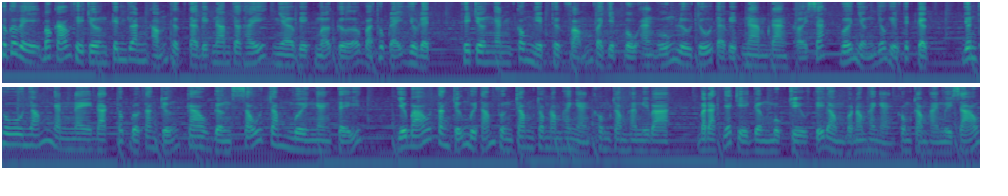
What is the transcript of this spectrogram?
Thưa quý vị, báo cáo thị trường kinh doanh ẩm thực tại Việt Nam cho thấy nhờ việc mở cửa và thúc đẩy du lịch, thị trường ngành công nghiệp thực phẩm và dịch vụ ăn uống lưu trú tại Việt Nam đang khởi sắc với những dấu hiệu tích cực. Doanh thu nhóm ngành này đạt tốc độ tăng trưởng cao gần 610.000 tỷ, dự báo tăng trưởng 18% trong năm 2023 và đạt giá trị gần 1 triệu tỷ đồng vào năm 2026.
